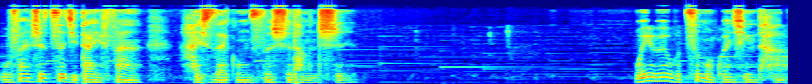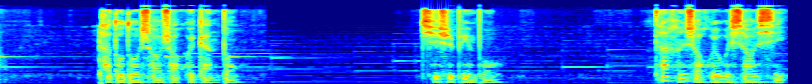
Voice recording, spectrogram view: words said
午饭是自己带饭还是在公司食堂吃？我以为我这么关心他，他多多少少会感动，其实并不，他很少回我消息。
